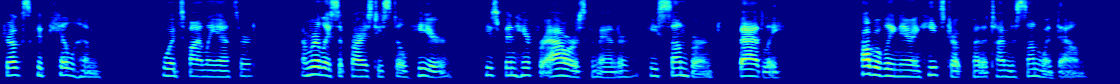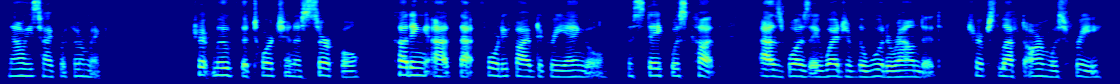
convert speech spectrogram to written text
Drugs could kill him, Woods finally answered. I'm really surprised he's still here. He's been here for hours, Commander. He's sunburned, badly. Probably nearing heat stroke by the time the sun went down. Now he's hypothermic. Trip moved the torch in a circle, cutting at that 45 degree angle. The stake was cut, as was a wedge of the wood around it. Trip's left arm was free.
